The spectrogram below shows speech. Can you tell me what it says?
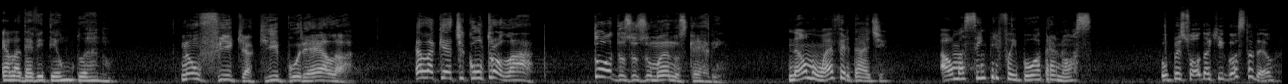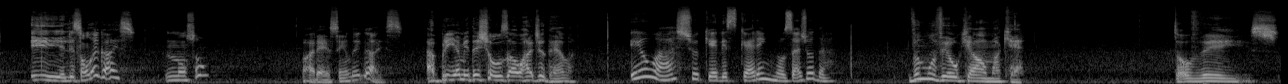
Ela deve ter um plano. Não fique aqui por ela. Ela quer te controlar. Todos os humanos querem. Não, não é verdade. A alma sempre foi boa pra nós. O pessoal daqui gosta dela. E eles são legais, não são? Parecem legais. A Bria me deixou usar o rádio dela. Eu acho que eles querem nos ajudar. Vamos ver o que a alma quer. Talvez.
